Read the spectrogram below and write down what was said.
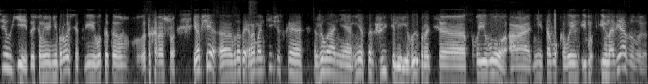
сил ей, то есть он ее не бросит, и вот это, это хорошо. И вообще э, вот это романтическое желание местных жителей выбрать э, своего, а не того, кого им, им навязывают,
